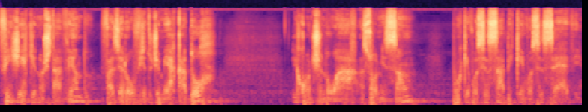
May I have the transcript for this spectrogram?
fingir que não está vendo, fazer ouvido de mercador? e continuar a sua missão, porque você sabe quem você serve.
